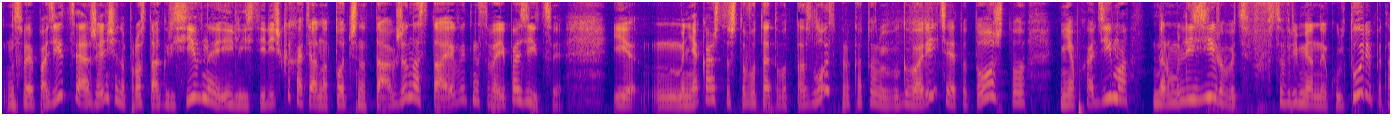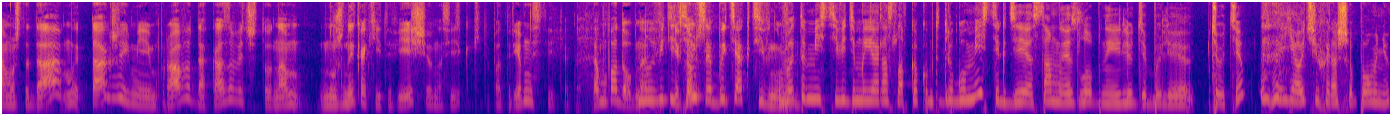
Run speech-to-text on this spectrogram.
на своей позиции, а женщина просто агрессивная или истеричка, хотя она точно так же настаивает на своей позиции. И мне кажется, что вот эта вот та злость, про которую вы говорите, это то, что необходимо нормализировать в современной культуре, потому что, да, мы также имеем право доказывать, что нам нужны какие-то вещи, у нас есть какие-то потребности и так и тому подобное. Ну, видите, и в том числе числе быть активными. В этом месте, видимо, я росла в каком-то другом месте, где самые злобные люди были тети. я очень хорошо помню.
